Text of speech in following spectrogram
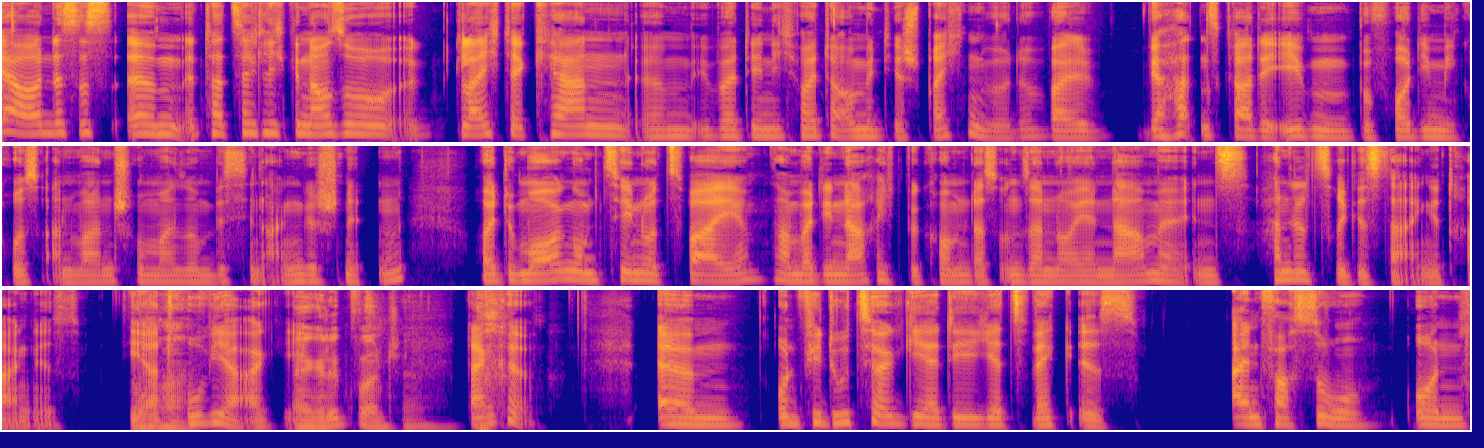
Ja, und das ist ähm, tatsächlich genauso gleich der Kern, ähm, über den ich heute auch mit dir sprechen würde, weil wir hatten es gerade eben, bevor die Mikros an waren, schon mal so ein bisschen angeschnitten. Heute Morgen um 10.02 Uhr haben wir die Nachricht bekommen, dass unser neuer Name ins Handelsregister eingetragen ist. Die Oha. Atrovia AG. Ja, Glückwunsch. Ja. Danke. Ähm, und Fiducia GRD jetzt weg ist. Einfach so. Und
